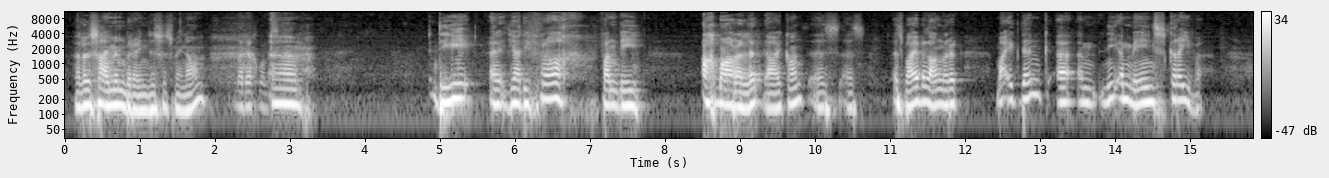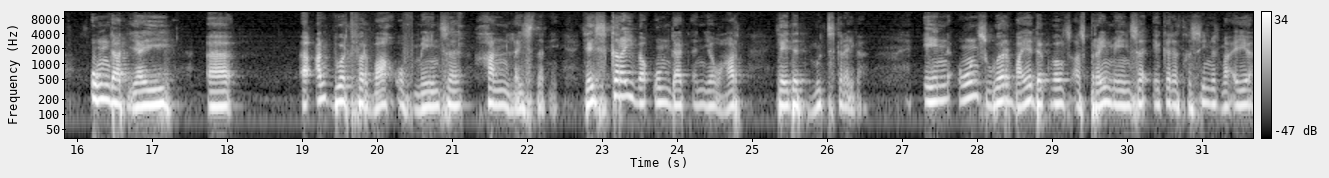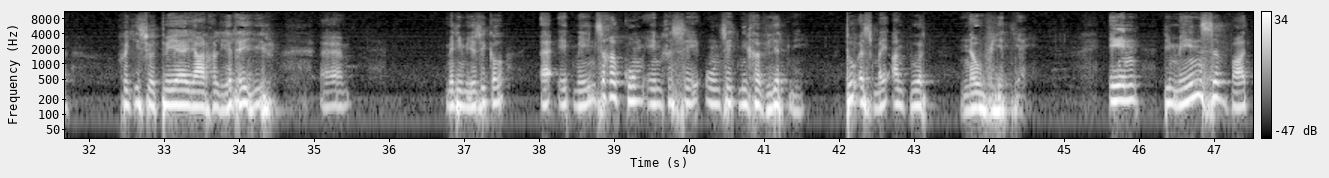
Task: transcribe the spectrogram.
Hallo Simon Brein, dis is my naam. Middag ons. Ehm um, die uh, ja, die vraag van die agbare lid daai kant is is is baie belangrik, maar ek dink 'n uh, um, nie 'n mens skrywe omdat jy 'n uh, 'n antwoord verwag of mense gaan luister nie. Jy skrywe omdat in jou hart jy dit moet skrywe. En ons hoor baie dikwels as breinmense, ek het dit gesien met my eie goedjie so 2 jaar gelede hier. Ehm uh, met die musical uh, het mense gekom en gesê ons het nie geweet nie. Toe is my antwoord nou weet jy. En die mense wat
